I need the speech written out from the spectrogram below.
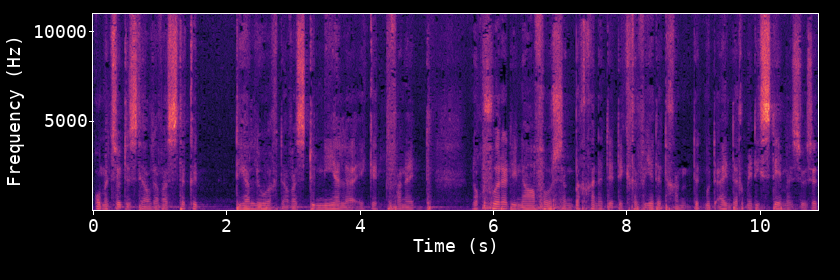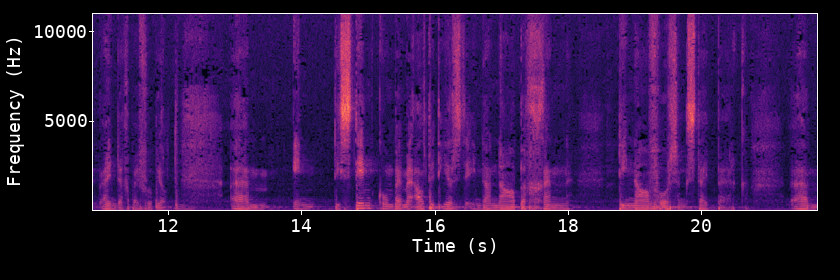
om dit so te stel daar was stukke dialoog daar was tonele ek het vanuit nog voordat die navorsing begin het het ek geweet dit gaan dit moet eindig met die stemme soos dit eindig byvoorbeeld ehm um, en die stem kom by my altyd eerste en daarna begin die navorsingstydperk ehm um,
